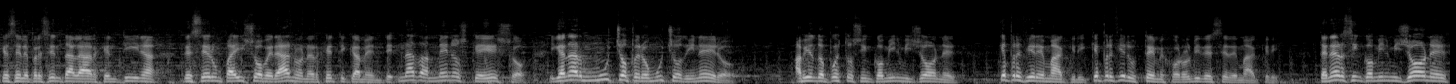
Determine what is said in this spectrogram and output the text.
que se le presenta a la Argentina de ser un país soberano energéticamente. Nada menos que eso. Y ganar mucho, pero mucho dinero habiendo puesto 5 mil millones. ¿Qué prefiere Macri? ¿Qué prefiere usted mejor? Olvídese de Macri. Tener 5 mil millones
